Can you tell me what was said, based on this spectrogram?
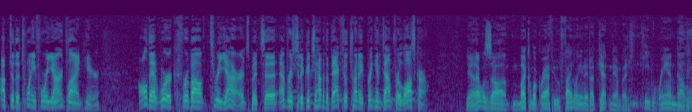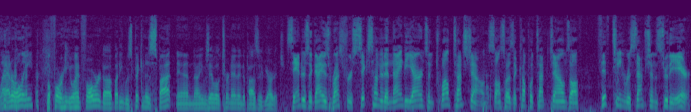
up to the 24 yard line here. All that work for about three yards, but uh, Everest did a good job of the backfield trying to bring him down for a loss, Carl. Yeah, that was uh, Michael McGrath who finally ended up getting him, but he, he ran uh, laterally before he went forward, uh, but he was picking his spot, and uh, he was able to turn that into positive yardage. Sanders, a guy who's rushed for 690 yards and 12 touchdowns, also has a couple of touchdowns off 15 receptions through the air.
